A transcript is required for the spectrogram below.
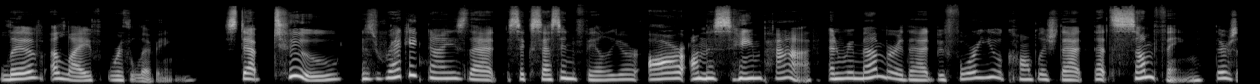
live a life worth living. Step two is recognize that success and failure are on the same path. And remember that before you accomplish that, that something, there's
